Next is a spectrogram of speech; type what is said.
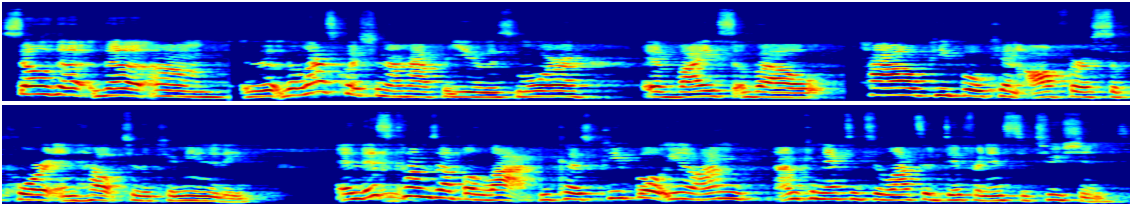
So the the um the, the last question I have for you is more advice about how people can offer support and help to the community. And this mm. comes up a lot because people, you know, I'm I'm connected to lots of different institutions.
